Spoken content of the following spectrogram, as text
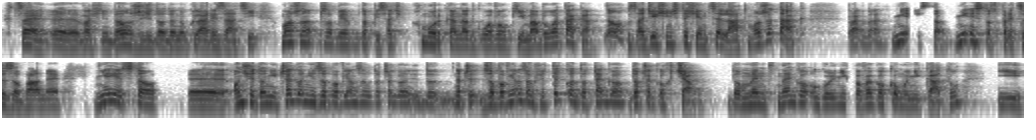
chce e, właśnie dążyć do denuklearyzacji, można sobie dopisać, chmurka nad głową Kima była taka. No, za 10 tysięcy lat może tak, prawda? Nie jest to, nie jest to sprecyzowane, nie jest to on się do niczego nie zobowiązał, do czego, do, znaczy zobowiązał się tylko do tego, do czego chciał, do mętnego, ogólnikowego komunikatu i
